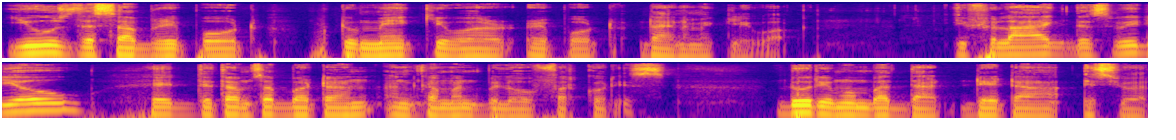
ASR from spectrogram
use the sub report to make your report dynamically work if you like this video hit the thumbs up button and comment below for queries. Do remember that data is your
